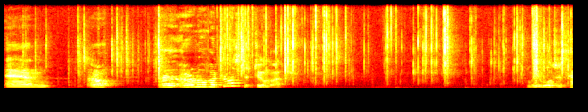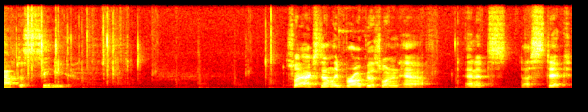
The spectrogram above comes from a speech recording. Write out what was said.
and I don't. I, I don't know if I trust it too much. We will just have to see. So I accidentally broke this one in half, and it's a stick.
